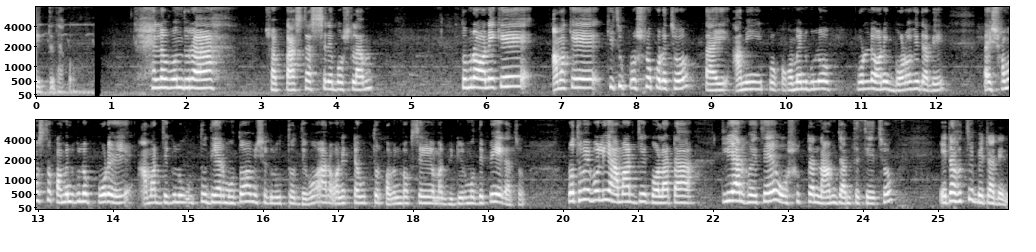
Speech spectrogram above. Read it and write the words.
দেখতে থাকো হ্যালো বন্ধুরা, সব কাজ টাজ সেরে বসলাম তোমরা অনেকে আমাকে কিছু প্রশ্ন করেছ, তাই আমি কমেন্টগুলো পড়লে অনেক বড় হয়ে যাবে। তাই সমস্ত কমেন্টগুলো পড়ে আমার যেগুলো উত্তর দেওয়ার মতো আমি সেগুলো উত্তর দেবো, আর অনেকটা উত্তর কমেন্ট বক্সে আমার ভিডিওর মধ্যে পেয়ে গেছো। প্রথমে বলি, আমার যে গলাটা ক্লিয়ার হয়েছে, ওষুধটার নাম জানতে চেয়েছো, এটা হচ্ছে বেটাডেন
